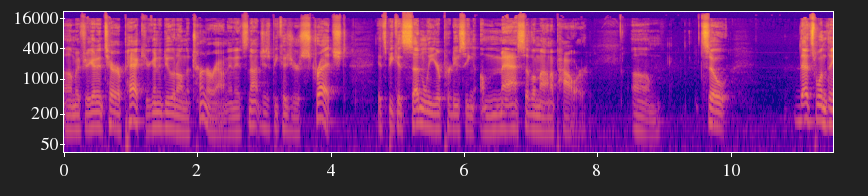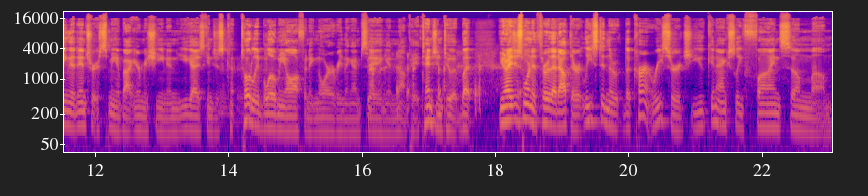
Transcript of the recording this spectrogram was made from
Um, if you're going to tear a pec, you're going to do it on the turnaround. And it's not just because you're stretched, it's because suddenly you're producing a massive amount of power. Um, so that's one thing that interests me about your machine, and you guys can just totally blow me off and ignore everything I'm saying and not pay attention to it. But you know, I just wanted to throw that out there. At least in the the current research, you can actually find some um,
